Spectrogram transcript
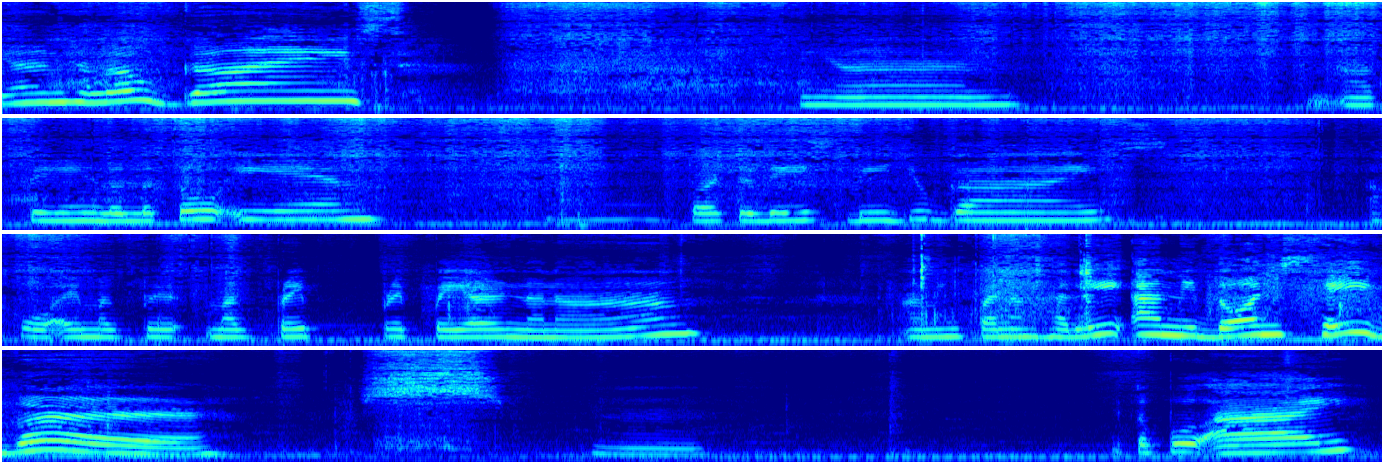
Yan, hello guys! Yan. Ating lulutuin for today's video guys. Ako ay magpre- mag-prepare na ng aming pananghalian ni Don Saber. Hmm. Ito po ay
